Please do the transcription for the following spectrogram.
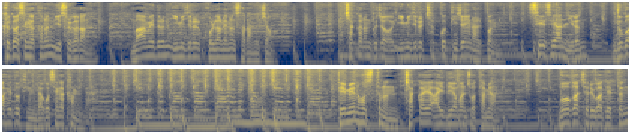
그가 생각하는 미술가란 마음에 드는 이미지를 골라내는 사람이죠. 작가는 그저 이미지를 찾고 디자인할 뿐 세세한 일은 누가 해도 된다고 생각합니다. 데미안 허스트는 작가의 아이디어만 좋다면 뭐가 재료가 됐든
